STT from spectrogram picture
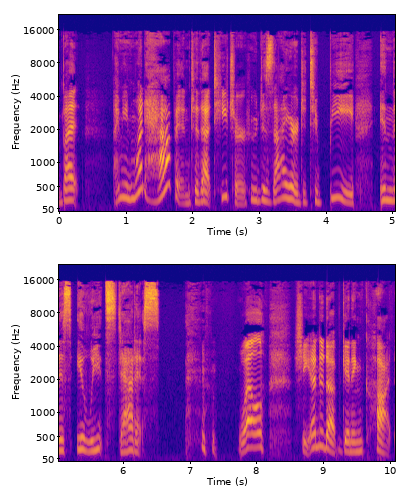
But I mean, what happened to that teacher who desired to be in this elite status? well, she ended up getting caught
